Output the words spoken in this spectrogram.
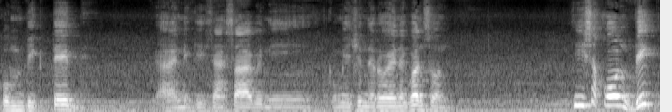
convicted. Kaya ni sinasabi ni Commissioner Rowena Guanzon, he's a convict.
